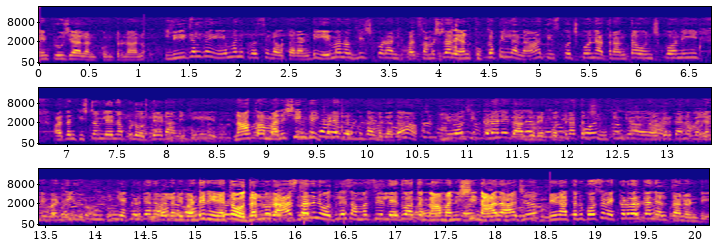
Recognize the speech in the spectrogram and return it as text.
నేను ప్రూవ్ చేయాలనుకుంటున్నాను. లీగల్గా ఏమని ప్రొసీడ్ అవుతారండి? ఏమని వదిలించుకోవడానికి పది సంవత్సరాలు ఏమైనా కుక్క పిల్లనా? తీసుకొచ్చుకొని అతను అంతా ఉంచుకొని అతనికి ఇష్టం లేనప్పుడు వదిలేయడానికి? నాకు ఆ మనిషి ఇంకా ఇక్కడే దొరుకుతాడు కదా. ఈ రోజు ఇక్కడనే కాదు. రేపు పొద్దున అతను షూటింగ్ ఎక్కడికైనా వెళ్ళనివ్వండి. ఇంకెక్కడికైనా వెళ్ళనివ్వండి. నేనైతే వదలను. రాస్తారని వదిలే సమస్య లేదు. అతను నా మనిషి నా రాజు. నేను అతని కోసం ఎక్కడి వరకైనా వెళ్తానండి.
